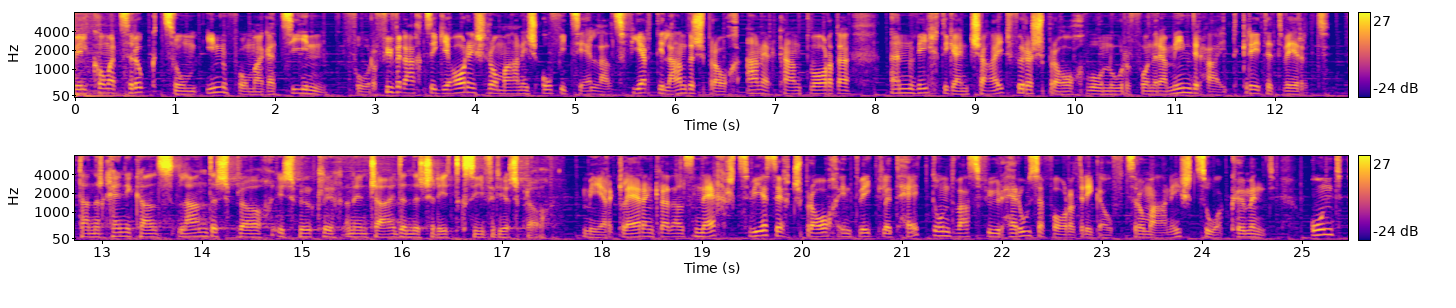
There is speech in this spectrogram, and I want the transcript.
Willkommen zurück zum Infomagazin. Vor 85 Jahren ist Romanisch offiziell als vierte Landessprache anerkannt worden. Ein wichtiger Entscheid für eine Sprache, die nur von einer Minderheit geredet wird. Die Anerkennung als Landessprache ist wirklich ein entscheidender Schritt für die Sprache. Wir erklären gerade als nächstes, wie sich die Sprache entwickelt hat und was für Herausforderungen auf das Romanisch zukommen. Und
